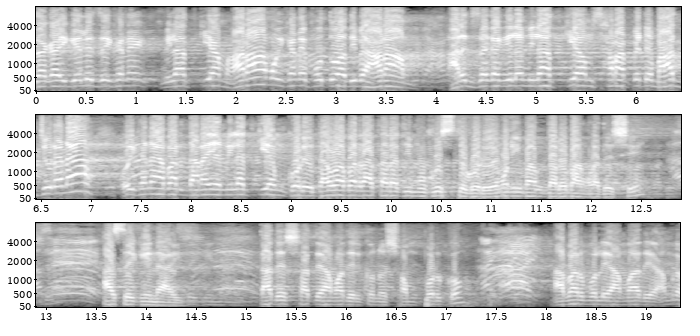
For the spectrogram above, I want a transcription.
জায়গায় গেলে যেখানে মিলাদ কিয়াম হারাম, ওইখানে ফতোয়া দিবে হারাম। আরেক জায়গায় গেলে মিলাদ কিয়াম সারা পেটে ভাত জোরে না, ওইখানে আবার দাঁড়াইয়া মিলাদ কিয়াম করে, তাও আবার রাতারাতি মুখস্থ করে, এমন ইমামদারও বাংলাদেশে আছে কি নাই? তাদের সাথে আমাদের কোনো সম্পর্ক? আবার বলে আমাদের, আমরা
